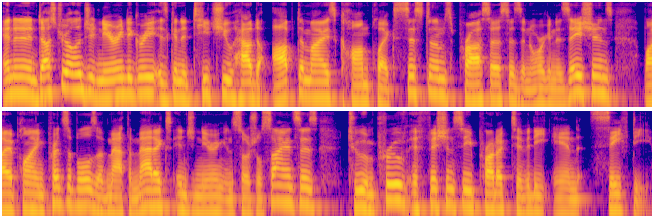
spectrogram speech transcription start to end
And an industrial engineering degree is gonna teach you how to optimize complex systems, processes, and organizations by applying principles of mathematics, engineering, and social sciences to improve efficiency, productivity, and safety.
